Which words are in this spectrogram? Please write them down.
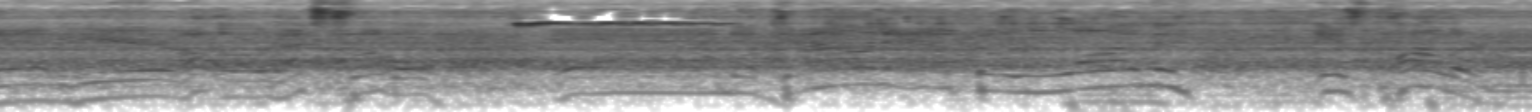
And here, uh-oh, that's trouble. And down at the one is Pollard.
